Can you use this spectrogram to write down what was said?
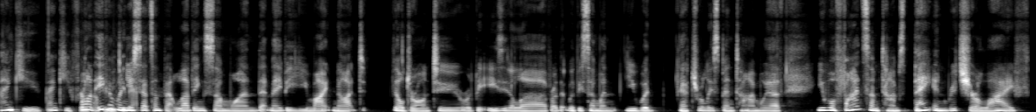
Thank you. Thank you for Well, even when you that. said something about loving someone that maybe you might not feel drawn to or would be easy to love or that would be someone you would naturally spend time with, you will find sometimes they enrich your life.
